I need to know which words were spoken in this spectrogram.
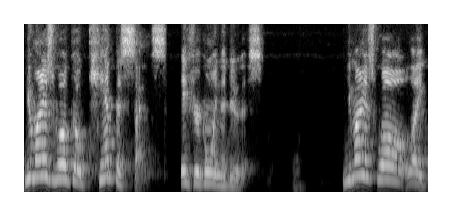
You might as well go campus sites if you're going to do this. You might as well like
